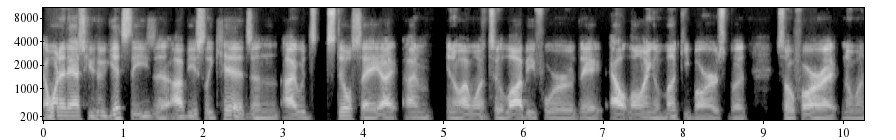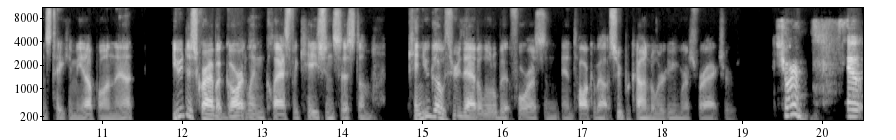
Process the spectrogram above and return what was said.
I wanted to ask you who gets these. Uh, obviously, kids, and I would still say I, I'm, you know, I want to lobby for the outlawing of monkey bars, but so far, I, no one's taking me up on that. You describe a Gartland classification system. Can you go through that a little bit for us and, and talk about supracondylar humerus fractures? Sure. So,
